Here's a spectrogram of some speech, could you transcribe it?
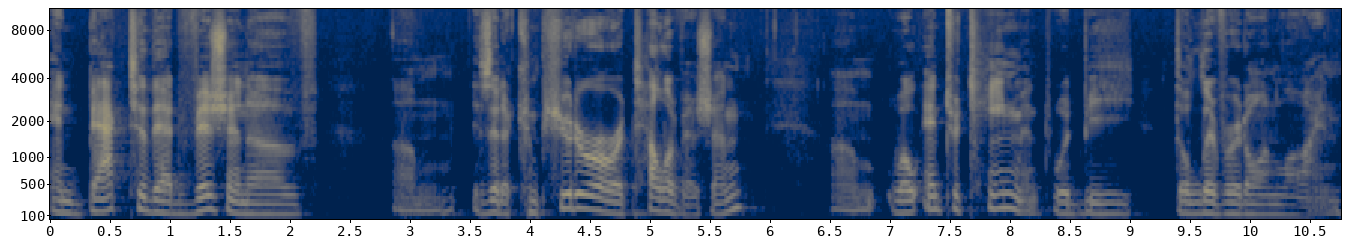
And back to that vision of um, is it a computer or a television? Um, well, entertainment would be delivered online,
